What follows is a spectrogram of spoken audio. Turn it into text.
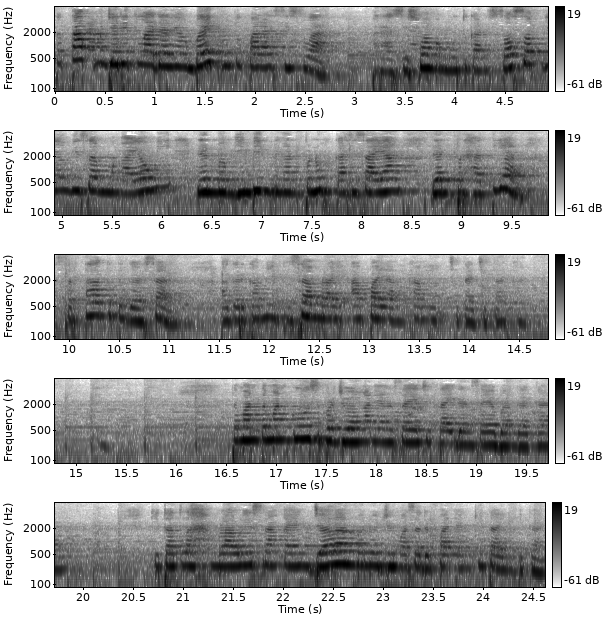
tetap menjadi teladan yang baik untuk para siswa. Para siswa membutuhkan sosok yang bisa mengayomi dan membimbing dengan penuh kasih sayang dan perhatian serta ketegasan agar kami bisa meraih apa yang kami cita-citakan. Teman-temanku seperjuangan yang saya cintai dan saya banggakan, kita telah melalui serangkaian jalan menuju masa depan yang kita impikan.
